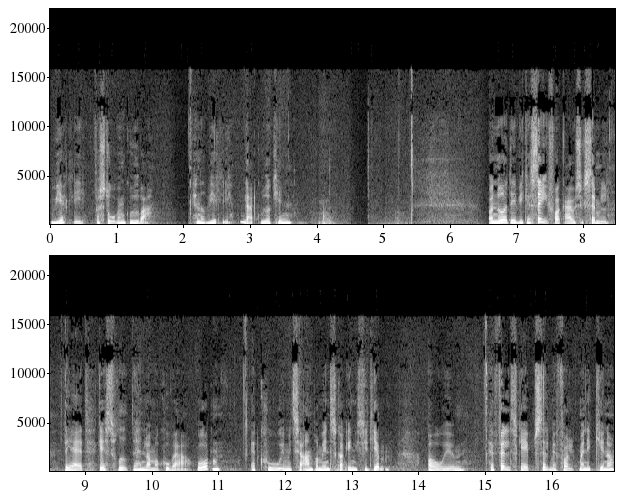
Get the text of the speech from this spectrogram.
virkelig forstod, hvem Gud var. Han havde virkelig lært Gud at kende. Og noget af det, vi kan se fra Gaius eksempel, det er, at gæstfrihed det handler om at kunne være åben, at kunne invitere andre mennesker ind i sit hjem, og øh, have fællesskab selv med folk, man ikke kender.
